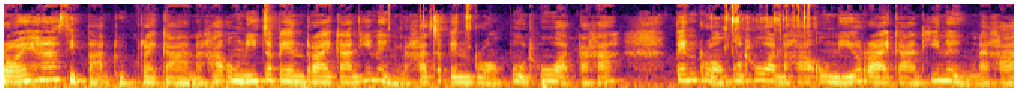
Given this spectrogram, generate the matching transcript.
ร้อยห้าสิบบาททุกรายการนะคะ องค์นี้จะเป็นรายการที่หนึ่งนะคะ จะเป็นหลวงปู่ทวดนะคะ เป็นหลวงปู่ทวดนะคะ องค์นี้รายการที่หนึ่งนะคะ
